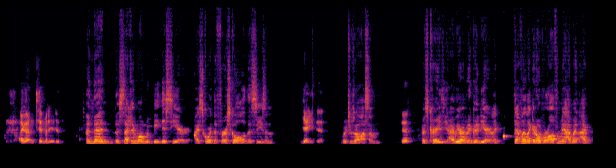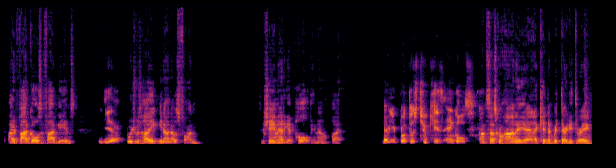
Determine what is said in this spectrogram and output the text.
I got intimidated. and then the second one would be this year. I scored the first goal of the season, Yeah, you did. which was awesome. Did. It was crazy. I, we were having a good year. Like definitely like an overall for me. I went. I, I had five goals in five games, Yeah, which was hype. You know, and that was fun. It's a shame I had to get pulled. You know, but remember you broke those two kids' ankles? on Susquehanna, yeah, that kid number thirty three.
